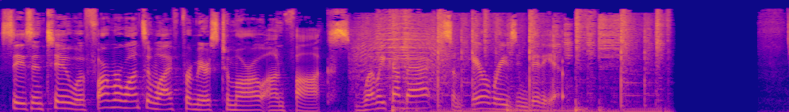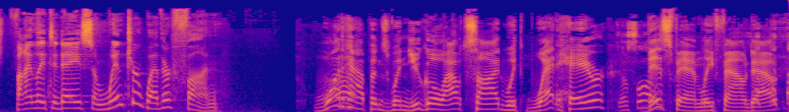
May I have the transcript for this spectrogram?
Season two of Farmer Wants a Wife premieres tomorrow on Fox. When we come back, some hair raising video. Finally, today, some winter weather fun. What happens when you go outside with wet hair? This family found out.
